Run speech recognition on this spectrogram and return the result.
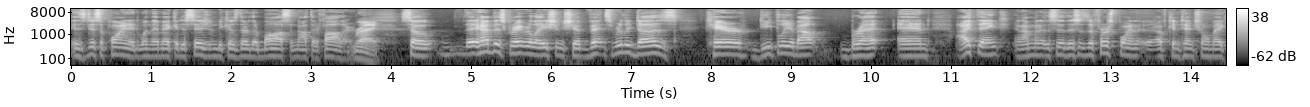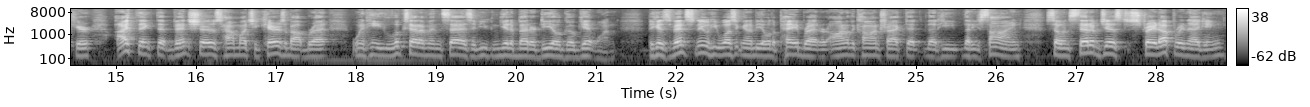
is disappointed when they make a decision because they're their boss and not their father. Right. So they have this great relationship. Vince really does care deeply about Bret, and I think, and I'm gonna is, this is the first point of contention we'll make here. I think that Vince shows how much he cares about Bret when he looks at him and says, "If you can get a better deal, go get one." Because Vince knew he wasn't going to be able to pay Bret or honor the contract that, that he that he signed. So instead of just straight up reneging,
